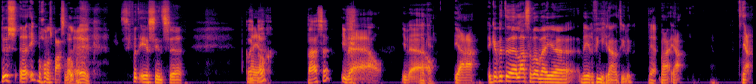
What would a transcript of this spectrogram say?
Dus uh, ik begon als Pasen lopen. Leuk. Dus voor het eerst sinds... uh, je Nou ja. nog? Pasen? Jawel. Jawel. Ja, ik heb het eh laatst nog wel bij, eh bij Heerenveen gedaan natuurlijk. Ja. Maar ja. Ja.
